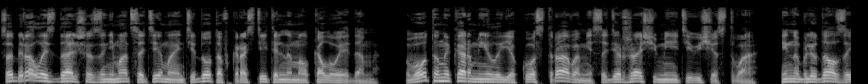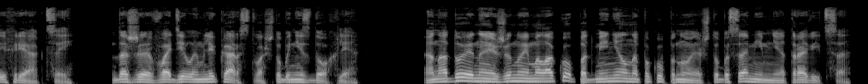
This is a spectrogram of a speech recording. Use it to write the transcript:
Собиралась дальше заниматься темой антидотов к растительным алкалоидам. Вот он и кормил ее костравами, содержащими эти вещества, и наблюдал за их реакцией. Даже вводил им лекарства, чтобы не сдохли. А надоенное женой молоко подменял на покупное, чтобы самим не отравиться.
